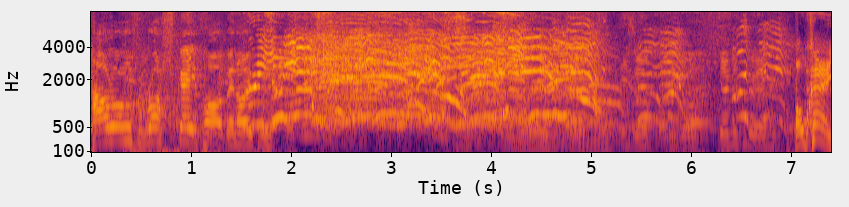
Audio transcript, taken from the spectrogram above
How long's the Rush skate park been open? He's up, he's up, give it to him. Okay,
